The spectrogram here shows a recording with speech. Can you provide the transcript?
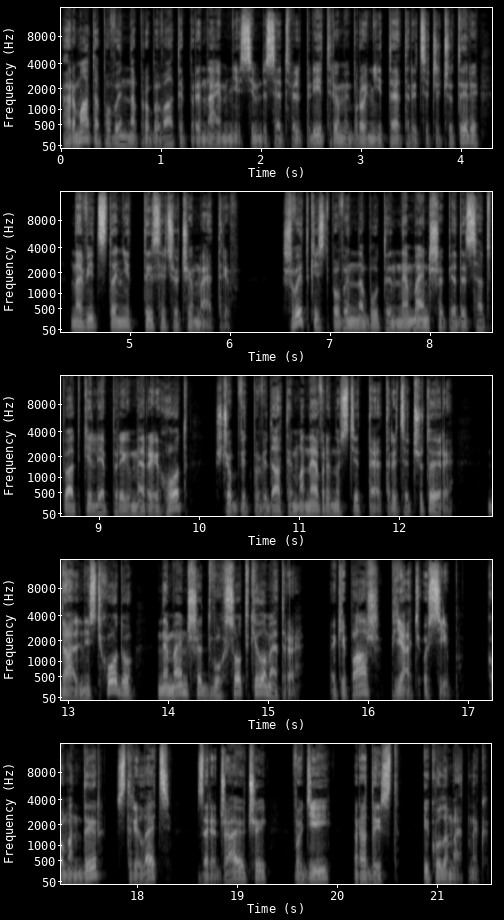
Гармата повинна пробивати принаймні 70 вельплітрами броні Т-34 на відстані тисячі метрів. Швидкість повинна бути не менше 55 км год, щоб відповідати маневреності Т-34. Дальність ходу не менше 200 км. Екіпаж 5 осіб. Командир, стрілець, заряджаючий, водій, радист і кулеметник.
